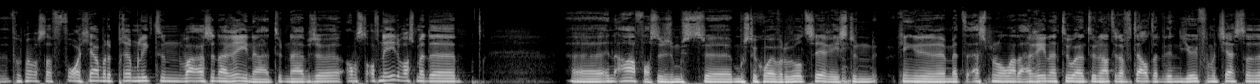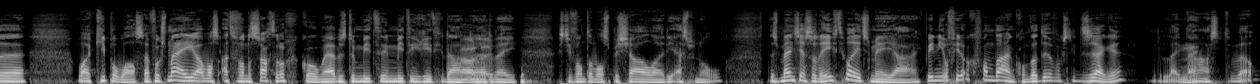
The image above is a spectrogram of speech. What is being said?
volgens mij was dat vorig jaar bij de Premier League. Toen waren ze in Arena. Toen hebben ze Amsterdam, of nee, dat was met de, eh in AFAS. Dus ze moesten, eh, moesten gooien voor de World Series. Toen gingen ze met Espinol naar de Arena toe. En toen had hij dan verteld dat hij in de jeugd van Manchester eh waar keeper was. En volgens mij was Arthur van der Sarten nog gekomen. Hebben ze toen meet, een meet and greet gedaan Oh, ermee. Dus die vond dat wel speciaal, die Espinol. Dus Manchester daar heeft wel iets mee, ja. Ik weet niet of hij er ook vandaan komt. Dat durf ik niet te zeggen. Lijkt me Nee. haast wel.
